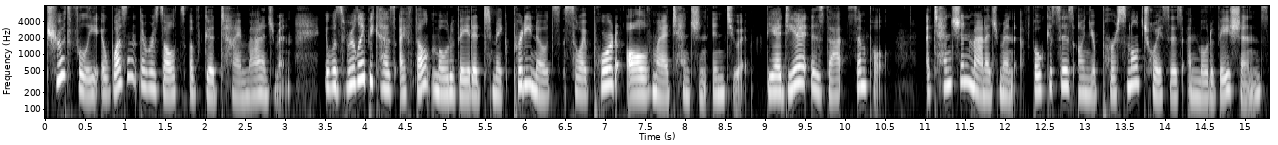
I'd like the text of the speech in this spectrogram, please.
Truthfully, it wasn't the results of good time management. It was really because I felt motivated to make pretty notes, so I poured all of my attention into it. The idea is that simple. Attention management focuses on your personal choices and motivations,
